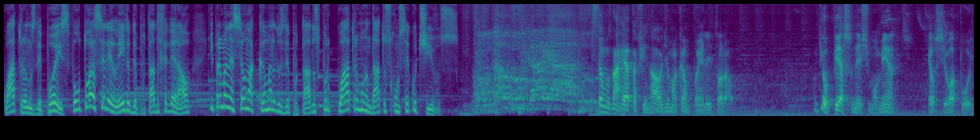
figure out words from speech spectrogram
Quatro anos depois, voltou a ser eleito deputado federal e permaneceu na Câmara dos Deputados por quatro mandatos consecutivos. Estamos na reta final de uma campanha eleitoral. O que eu peço neste momento é o seu apoio,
